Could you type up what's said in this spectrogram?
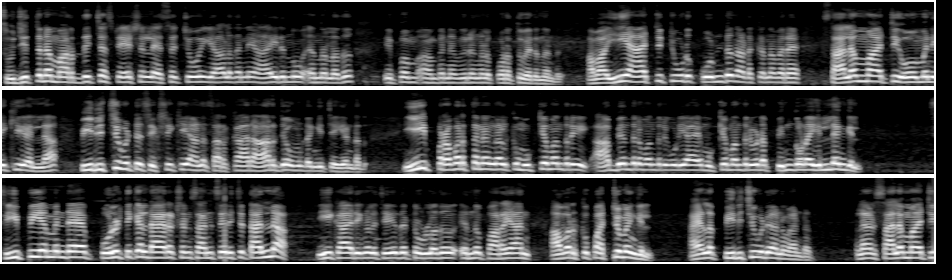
സുജിത്തിനെ മർദ്ദിച്ച സ്റ്റേഷനിലെ എസ് എച്ച് ഒ ഇയാൾ തന്നെ ആയിരുന്നു എന്നുള്ളത് ഇപ്പം പിന്നെ വിവരങ്ങൾ പുറത്തു വരുന്നുണ്ട്. അപ്പോൾ ഈ ആറ്റിറ്റ്യൂഡ് കൊണ്ട് നടക്കുന്നവരെ സ്ഥലം മാറ്റി ഓമനിക്കുകയല്ല പിരിച്ചുവിട്ട് ശിക്ഷിക്കുകയാണ് സർക്കാർ ആർജവമുണ്ടെങ്കിൽ ചെയ്യേണ്ടത്. ഈ പ്രവർത്തനങ്ങൾക്ക് മുഖ്യമന്ത്രി ആഭ്യന്തരമന്ത്രി കൂടിയായ മുഖ്യമന്ത്രിയുടെ പിന്തുണ ഇല്ലെങ്കിൽ സി പി എമ്മിന്റെ പൊളിറ്റിക്കൽ ഡയറക്ഷൻസ് അനുസരിച്ചിട്ടല്ല ഈ കാര്യങ്ങൾ ചെയ്തിട്ടുള്ളത് എന്ന് പറയാൻ അവർക്ക് പറ്റുമെങ്കിൽ അയാളെ പിരിച്ചുവിടുകയാണ് വേണ്ടത്. അല്ലാതെ സ്ഥലം മാറ്റി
